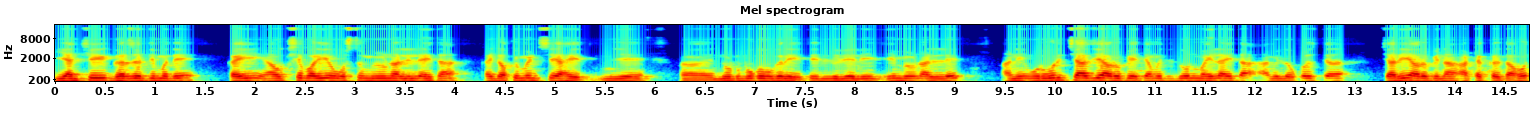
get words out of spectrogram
यांची घरजडतीमध्ये काही आक्षेपार्ह वस्तू मिळून आलेल्या आहेत. काही डॉक्युमेंट्स जे आहेत म्हणजे नोटबुक वगैरे ते लिहिलेले हे मिळून आलेले आहेत. आणि उर्वरित चार जे आरोपी आहेत. त्यामध्ये दोन महिला आहेत. आम्ही लवकरच त्या चारही आरोपींना अटक करत आहोत.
